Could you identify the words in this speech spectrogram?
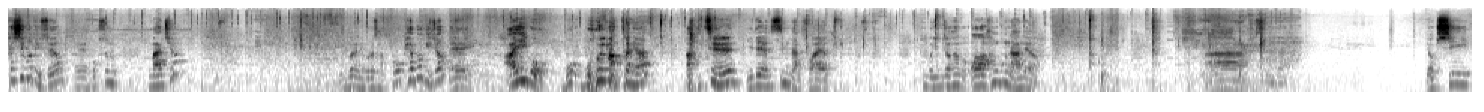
패시브도 있어요? 예, 목숨 많죠? 이번엔 이거로 잡고 회복이죠? 예. 아이고, 뭐, 뭘 막타냐? 아무튼, 이대 했습니다. 좋아요. 뭐 인정하고, 어, 항복 나네요. 아, 좋습니다. 역시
